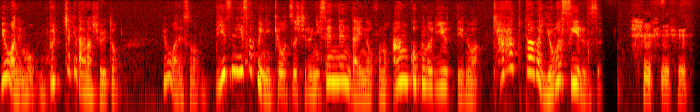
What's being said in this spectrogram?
要はね、もうぶっちゃけた話を言うと、要はね、そのディズニー作品に共通してる2000年代のこの暗黒の理由っていうのは、キャラクターが弱すぎるんですよ。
